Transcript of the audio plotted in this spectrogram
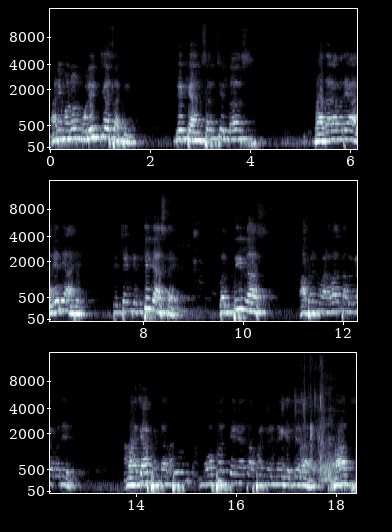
आणि म्हणून मुलींच्यासाठी जे कॅन्सरची लस बाजारामध्ये आलेली आहे तिच्या किमती जास्त आहे पण ती लस आपण वाळवा तालुक्यामध्ये माझ्या फंडातून मोफत देण्याचा आपण निर्णय घेतलेला आहे. आज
